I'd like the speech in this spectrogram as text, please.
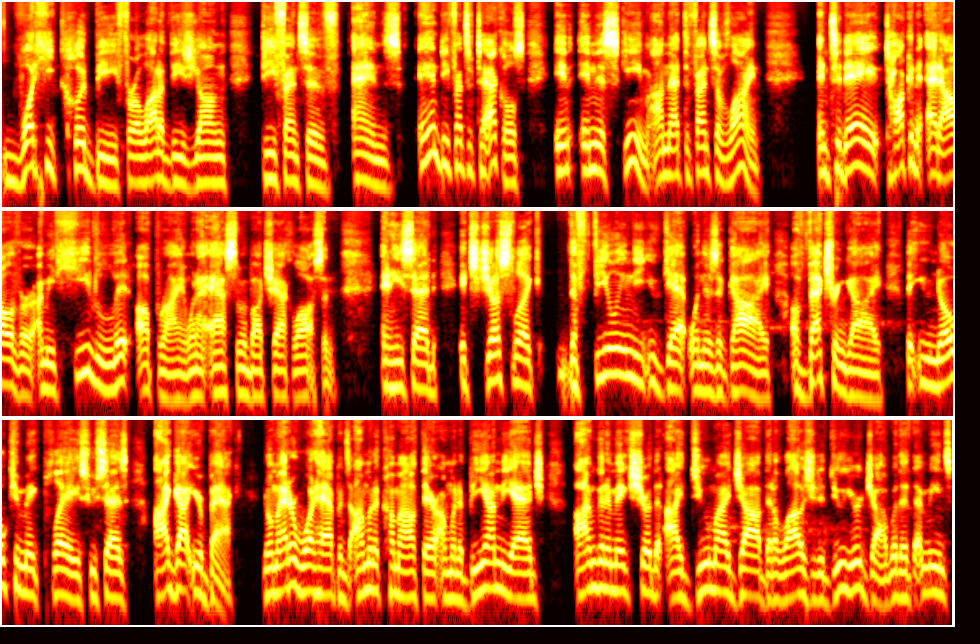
what he could be for a lot of these young defensive ends and defensive tackles in in this scheme on that defensive line. And today, talking to Ed Oliver, I mean, he lit up Ryan when I asked him about Shaq Lawson. And he said, it's just like the feeling that you get when there's a guy, a veteran guy that you know can make plays who says, I got your back. No matter what happens, I'm going to come out there. I'm going to be on the edge. I'm going to make sure that I do my job that allows you to do your job, whether that means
